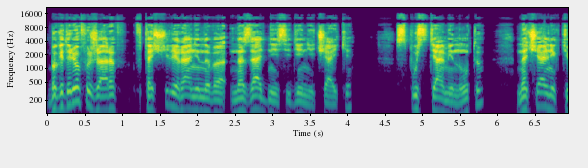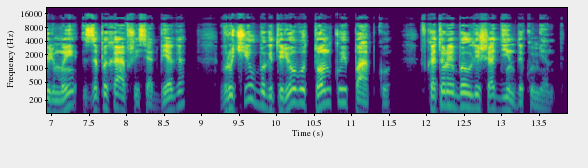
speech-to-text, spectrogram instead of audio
Богатырев и Жаров втащили раненого на заднее сиденье чайки. Спустя минуту начальник тюрьмы, запыхавшись от бега, вручил Богатыреву тонкую папку, в которой был лишь один документ.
